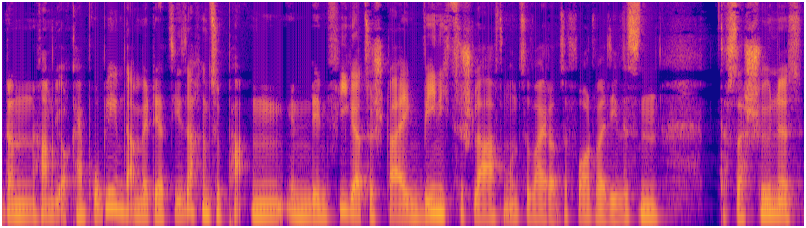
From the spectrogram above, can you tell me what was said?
dann haben die auch kein Problem damit, jetzt die Sachen zu packen, in den Flieger zu steigen, wenig zu schlafen und so weiter und so fort, weil sie wissen, dass das Schönes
